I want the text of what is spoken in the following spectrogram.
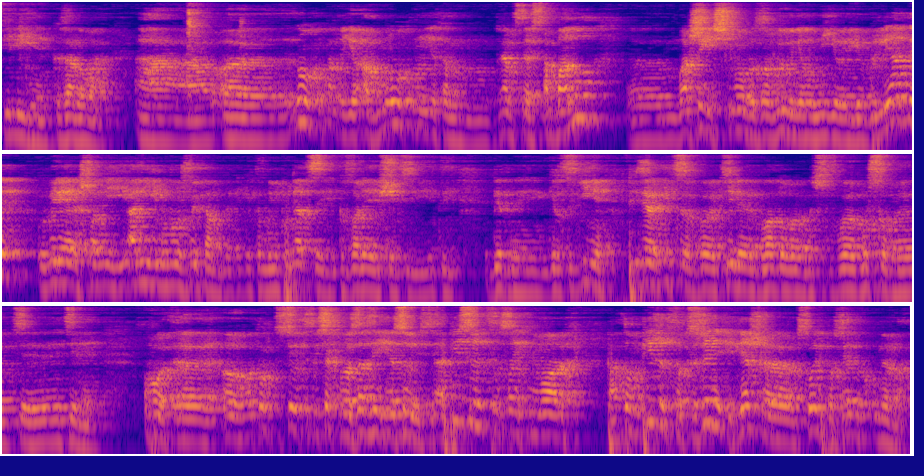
Филини Казанова, а, ну, там ее обманул, он ее там, прям сказать, обманул, э, мошенническим образом выманил у нее ее бриллианты, уверяя, что они, они ему нужны там для каких-то манипуляций, позволяющие эти, этой бедной герцогине переродиться в теле молодого, значит, в мужском теле. Вот, э, вот он все это без всякого зазрения совести описывает в своих мемуарах, потом пишет, что, к сожалению, бедняжка вскоре после этого умерла.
